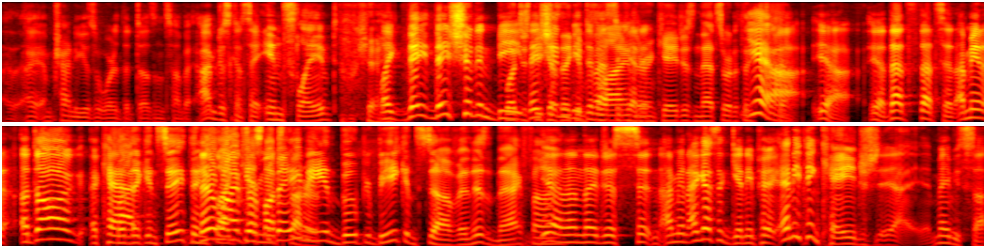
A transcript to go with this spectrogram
I, I'm trying to use a word that doesn't sound bad. I'm just gonna say enslaved. Okay. Like they they shouldn't be. What, just they because shouldn't they be can fly and they're in cages and that sort of thing? Yeah, yeah, yeah. That's that's it. I mean, a dog, a cat. But they can say things their like lives kiss are much the baby better. and boop your beak and stuff, and isn't that fun? Yeah, and then they just sit. And, I mean, I guess a guinea pig, anything caged, maybe. Su-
